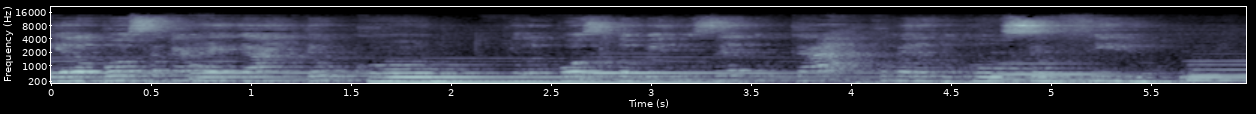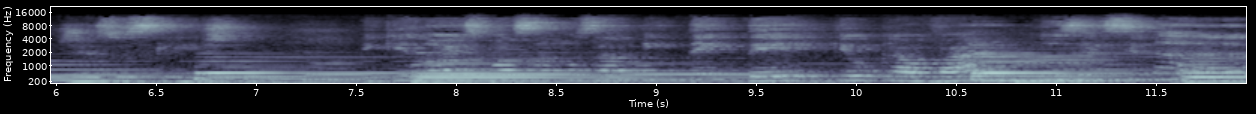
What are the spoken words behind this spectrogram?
Que ela possa carregar em teu colo, que ela possa também nos educar como educou o seu filho, Jesus Cristo. E que nós possamos entender que o Calvário nos ensinará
